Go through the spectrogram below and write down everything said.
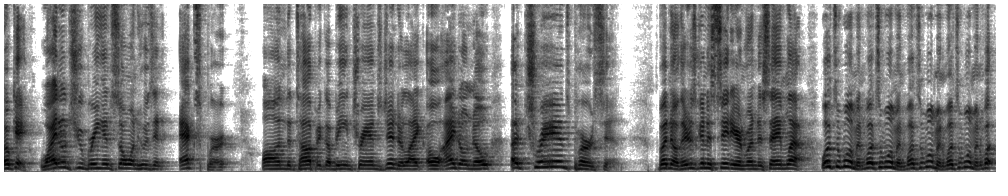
Okay, why don't you bring in someone who's an expert on the topic of being transgender? Like, oh, I don't know, a trans person. But no, they're just gonna sit here and run the same lap. What's a woman? What's a woman? What's a woman? What's a woman? What?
